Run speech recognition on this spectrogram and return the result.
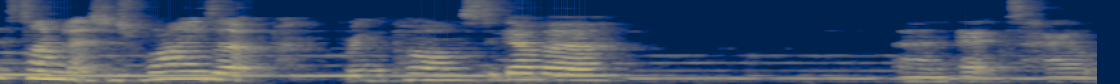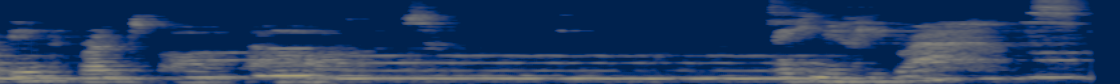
This time, let's just rise up, bring the palms together, and exhale in front of the heart. Taking a few breaths.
